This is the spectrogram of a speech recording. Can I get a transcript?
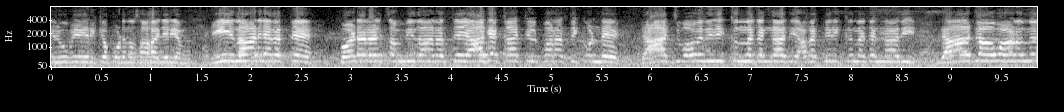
രൂപീകരിക്കപ്പെടുന്ന സാഹചര്യം. ഈ നാടിനകത്തെ ഫെഡറൽ സംവിധാനത്തെ ആകെ കാറ്റിൽ പറത്തിക്കൊണ്ട് രാജ്ഭവൻ ഇരിക്കുന്ന ചങ്ങാതി അകത്തിരിക്കുന്ന ചങ്ങാതി രാജാവാണെന്ന്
